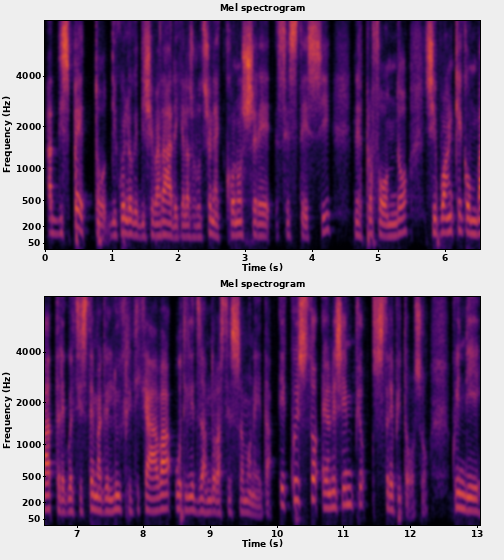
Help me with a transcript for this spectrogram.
a dispetto di quello che diceva Rari, che la soluzione è conoscere se stessi nel profondo, si può anche combattere quel sistema che lui criticava utilizzando la stessa moneta. E questo è un esempio strepitoso. Quindi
